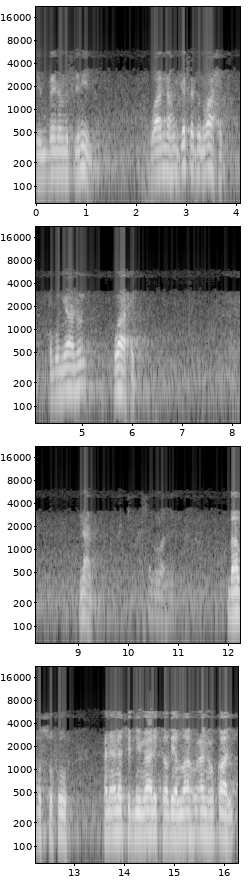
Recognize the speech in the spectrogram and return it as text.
بين المسلمين وأنهم جسد واحد وبنيان واحد. نعم. باب الصفوف. عن أنس بن مالك رضي الله عنه قال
